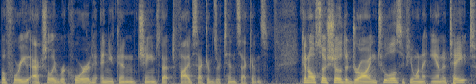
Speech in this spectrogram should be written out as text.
before you actually record, and you can change that to five seconds or 10 seconds. You can also show the drawing tools if you want to annotate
